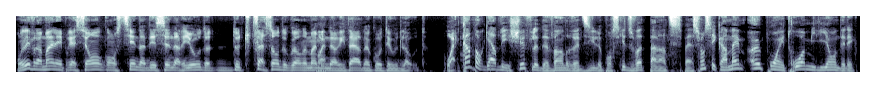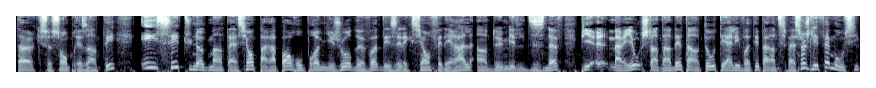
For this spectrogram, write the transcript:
on a vraiment l'impression qu'on se tient dans des scénarios de, de toute façon de gouvernement Ouais. minoritaire d'un côté ou de l'autre. Ouais, quand on regarde les chiffres là, de vendredi là, pour ce qui est du vote par anticipation, c'est quand même 1,3 million d'électeurs qui se sont présentés et c'est une augmentation par rapport au premier jour de vote des élections fédérales en 2019. Puis euh, Mario, je t'entendais tantôt, t'es allé voter par anticipation. Je l'ai fait moi aussi.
